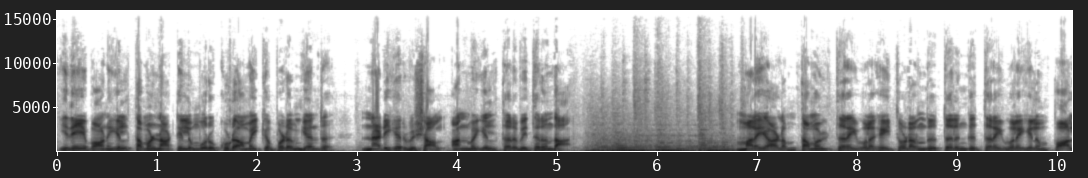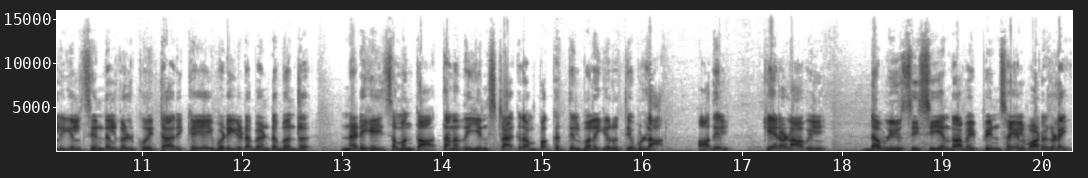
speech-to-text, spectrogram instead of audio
இதே பாணியில் தமிழ்நாட்டிலும் ஒரு குழு அமைக்கப்படும் என்று நடிகர் விஷால் அண்மையில் தெரிவித்திருந்தார். மலையாளம் தமிழ் திரையுலகை தொடர்ந்து தெலுங்கு திரையுலகிலும் பாலியல் சீண்டல்கள் குறித்த அறிக்கையை வெளியிட வேண்டும் என்று நடிகை சமந்தா தனது இன்ஸ்டாகிராம் பக்கத்தில் வலியுறுத்தியுள்ளார். அதில் கேரளாவில் டபிள்யூசிசி என்ற அமைப்பின் செயல்பாடுகளை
